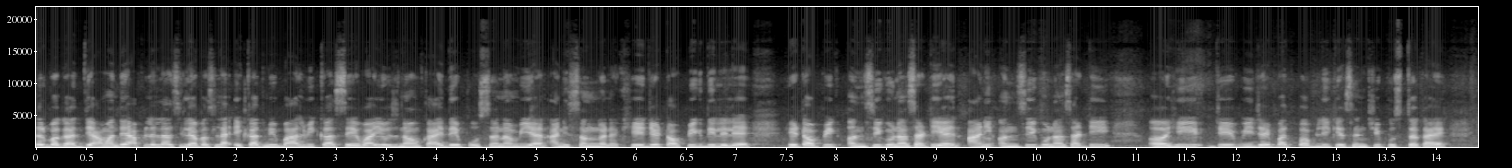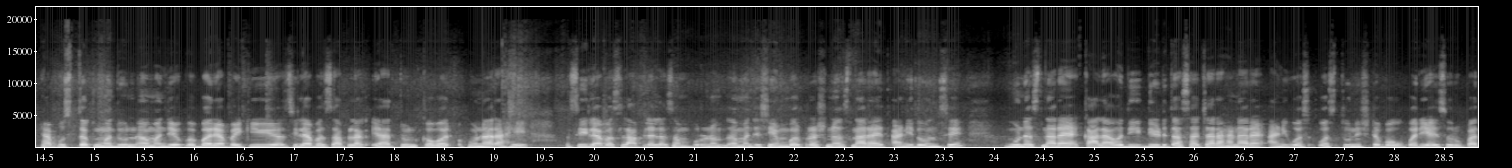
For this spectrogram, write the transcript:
तर बघा ज्यामध्ये आपल्याला सिलेबसला एकात्मी बाल विकास सेवा योजना कायदे पोषण अभियान आणि संगणक हे जे टॉपिक दिलेले आहे हे टॉपिक अंसी गुणासाठी आहेत आणि अंसी गुणासाठी ही जे विजयपद पब्लिकेशनची पुस्तक आहे ह्या पुस्तकमधून म्हणजे बऱ्यापैकी सिलेबस आपला यातून कवर होणार आहे. सिलेबसला आपल्याला संपूर्ण म्हणजे शंभर प्रश्न असणार आहेत आणि दोनशे गुण असणार आहे कालावधी दीड तासाचा राहणार आहे आणि वस वस्तुनिष्ठ बहुपर्याय स्वरूपात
